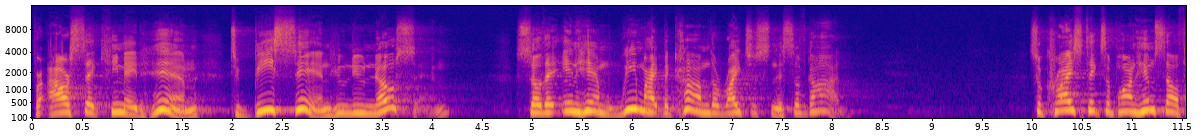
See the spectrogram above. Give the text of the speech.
For our sake, he made him to be sin who knew no sin so that in him we might become the righteousness of God. So Christ takes upon himself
